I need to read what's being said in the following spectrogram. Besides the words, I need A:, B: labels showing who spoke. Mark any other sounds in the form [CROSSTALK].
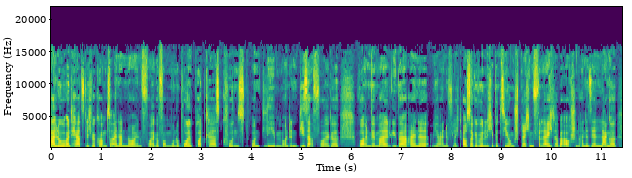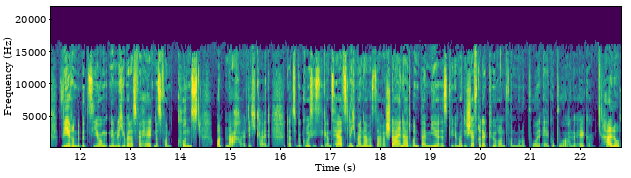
A: Hallo und herzlich willkommen zu einer neuen Folge vom Monopol-Podcast Kunst und Leben. Und in dieser Folge wollen wir mal über eine, ja, eine vielleicht außergewöhnliche Beziehung sprechen, vielleicht aber auch schon eine sehr lange währende Beziehung, nämlich über das Verhältnis von Kunst und Nachhaltigkeit. Dazu begrüße ich Sie ganz herzlich. Mein Name ist Sarah Steinert und bei mir ist wie immer die Chefredakteurin von Monopol, Elke Buhr. Hallo Elke.
B: Hallo.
